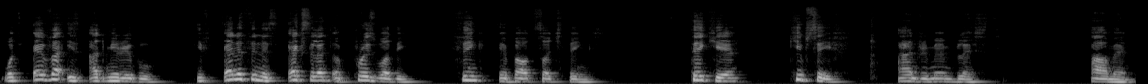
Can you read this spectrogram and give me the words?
whatever is admirable, if anything is excellent or praiseworthy, think about such things. Take care, keep safe, and remain blessed. Amen.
